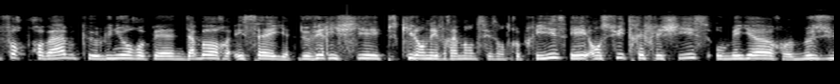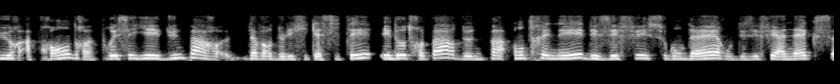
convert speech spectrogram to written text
fort probable que l'Union européenne, d'abord, essaye de vérifier ce qu'il en est vraiment de ces entreprises et ensuite réfléchisse aux meilleures mesures à prendre pour essayer, d'une part, d'avoir de l'efficacité et d'autre part de ne pas entraîner des effets secondaires ou des effets annexes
